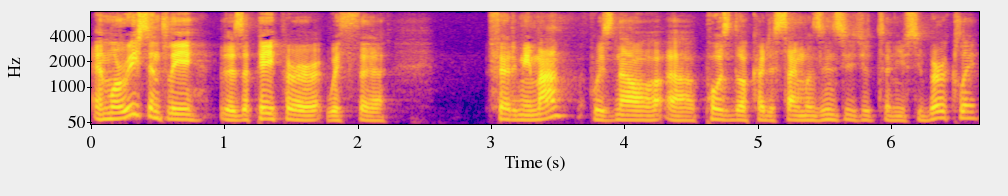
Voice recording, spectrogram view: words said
And more recently, there's a paper with uh, Fermi Ma, who is now a postdoc at the Simons Institute at UC Berkeley,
